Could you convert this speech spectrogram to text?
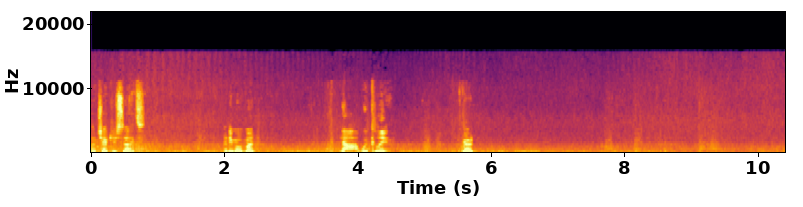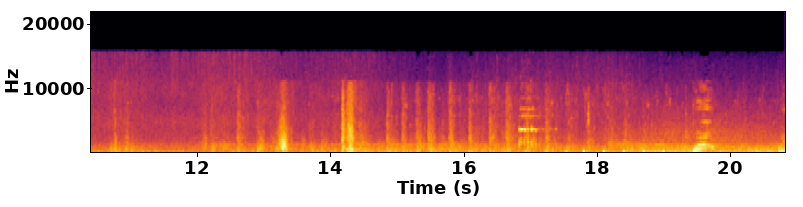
Now check your sights. Any movement? Nah, we're clear. Good. Wow. What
